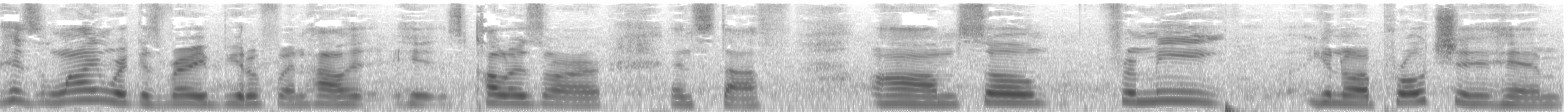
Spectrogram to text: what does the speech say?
his line work is very beautiful, and how his colors are and stuff. Um, so for me, you know, approaching him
